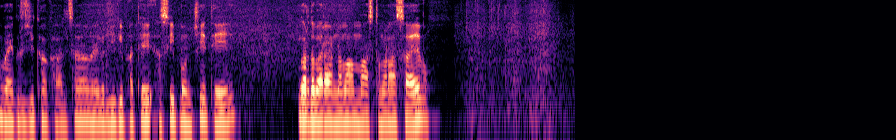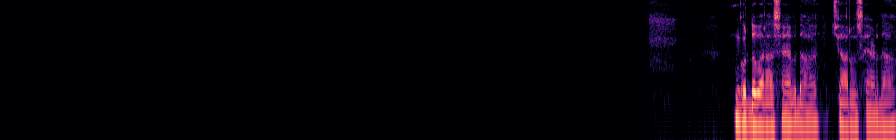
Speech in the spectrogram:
ਵਾਹਿਗੁਰੂ ਜੀ ਕਾ ਖਾਲਸਾ, ਵਾਹਿਗੁਰੂ ਜੀ ਕੀ ਫਤਿਹ। ਅਸੀਂ ਪਹੁੰਚੇ ਤੇ ਗੁਰਦੁਆਰਾ ਨਵਾਂ ਮਸਤਵਾਣਾ ਸਾਹਿਬ। ਗੁਰਦੁਆਰਾ ਸਾਹਿਬ ਦਾ ਚਾਰੋਂ ਸਾਈਡ ਦਾ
